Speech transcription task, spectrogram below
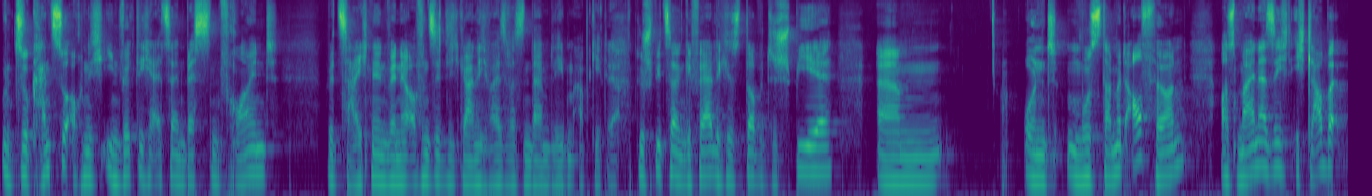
und so kannst du auch nicht ihn wirklich als seinen besten Freund bezeichnen, wenn er offensichtlich gar nicht weiß, was in deinem Leben abgeht. Ja. Du spielst ein gefährliches, doppeltes Spiel ähm, und musst damit aufhören. Aus meiner Sicht, ich glaube,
